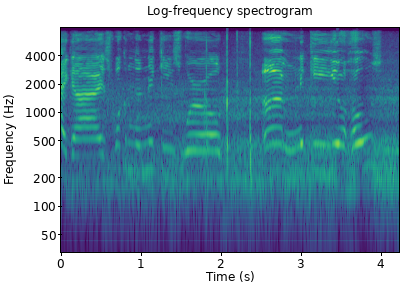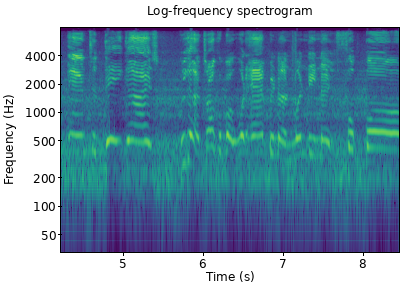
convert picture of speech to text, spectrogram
Hi guys, welcome to Nikki's World. I'm Nikki, your host, and today, guys, we gotta talk about what happened on Monday Night Football.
